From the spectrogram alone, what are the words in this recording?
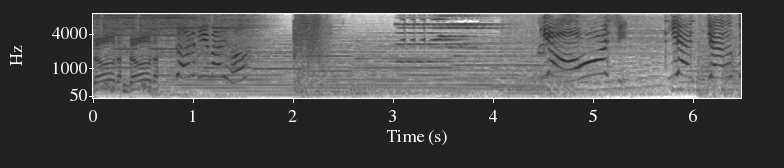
どうだどうだ？それ今よよーしやっちゃうぞ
